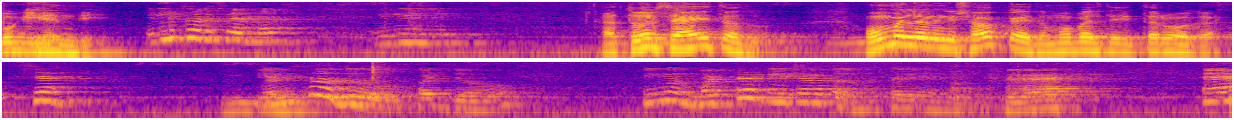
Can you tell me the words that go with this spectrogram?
ಬುಗ್ಗಿ ಹಂದಿ ಇಲ್ಲಿ ತೋರಿಸಿ ಅಣ್ಣ. ಇಲ್ಲಿ ಇಲ್ಲಿ. ಅದು ತೋರಿಸಿ ಆಯ್ತು ಅದು. ಒಮ್ಮೆಲೆ ನನಗೆ ಶಾಕ್ ಆಯ್ತು ಮೊಬೈಲ್ ತೆಗಿ ತರುವಾಗ. ಶ್ಯೆ. ಎಂತದು ಪಜ್ಜು? ಹಿಂಗೆ ಒಂದು ಬಟ್ಟೆ ಹಾಕ್ಲಿಕ್ಕೆ ಆಗಲ್ಲ ಸರಿ ಹೇ.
